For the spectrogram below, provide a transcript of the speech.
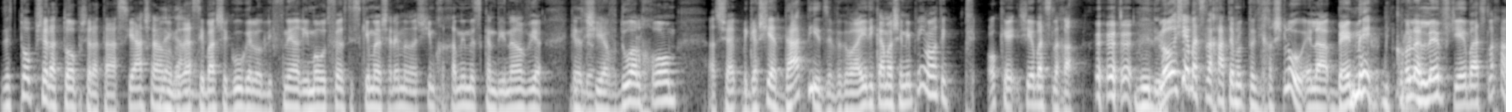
זה top של ה top של התעשייה שלנו, וזו הסיבה שגוגל עוד לפני ה-remote first הסכימה לשלם לאנשים חכמים בסקנדינביה, כדי שיעבדו על Chrome, אז בגלל שידעתי את זה וכבר הייתי כמה שנים בפנים, אמרתי, אוקיי, שיהיה בהצלחה. בדיוק. לא שיהיה בהצלחה, אתם תיכשלו, אלא באמת, מכל הלב, שיהיה בהצלחה.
